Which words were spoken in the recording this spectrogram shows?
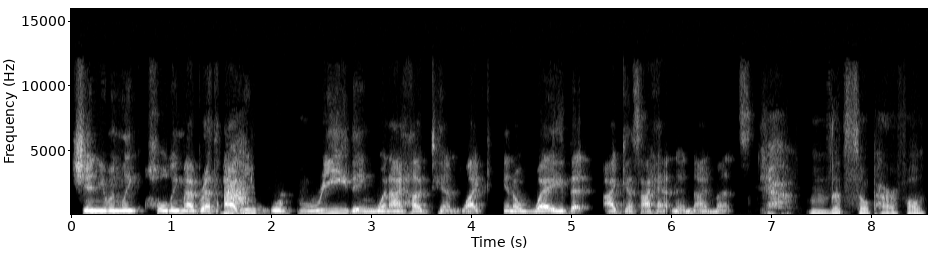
genuinely holding my breath. I remember breathing when I hugged him, like in a way that I guess I hadn't in nine months. Yeah, mm, that's so powerful.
